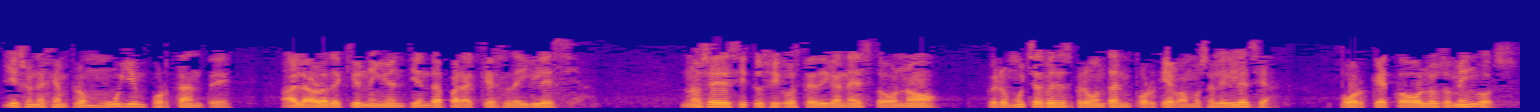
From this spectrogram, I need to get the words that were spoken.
y es un ejemplo muy importante a la hora de que un niño entienda para qué es la iglesia. No sé si tus hijos te digan esto o no, pero muchas veces preguntan por qué vamos a la iglesia, por qué todos los domingos.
